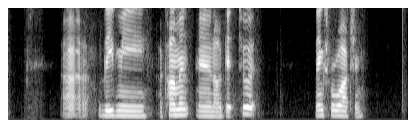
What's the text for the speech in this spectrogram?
Uh, leave me a comment and I'll get to it. Thanks for watching.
